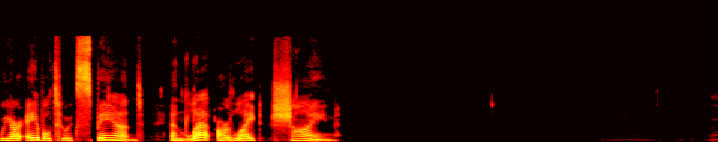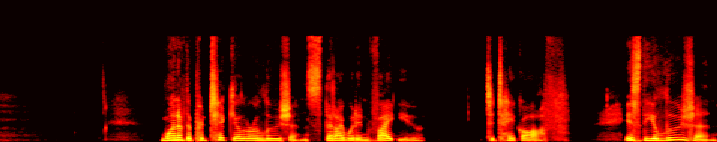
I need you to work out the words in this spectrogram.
we are able to expand and let our light shine. One of the particular illusions that I would invite you to take off is the illusion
